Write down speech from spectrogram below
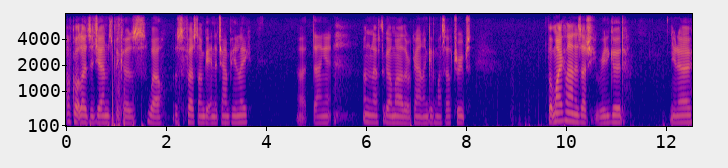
I've got loads of gems because, well, it's the first time getting the Champion League. Ah, dang it. I'm going to have to go on my other account and give myself troops. But my clan is actually really good. You know.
